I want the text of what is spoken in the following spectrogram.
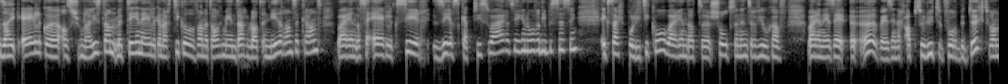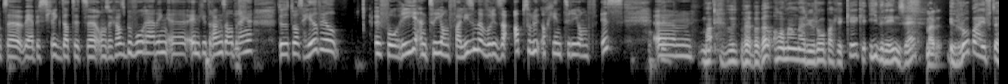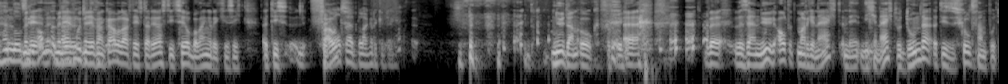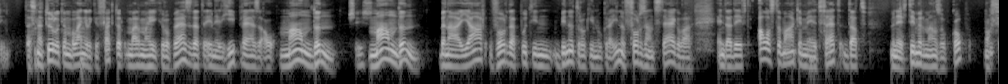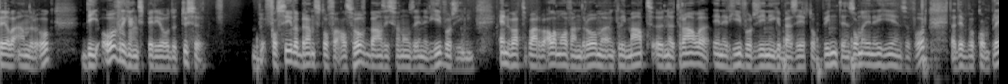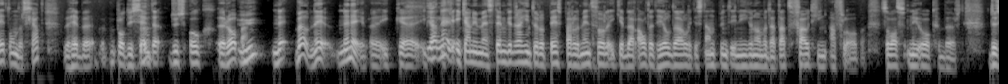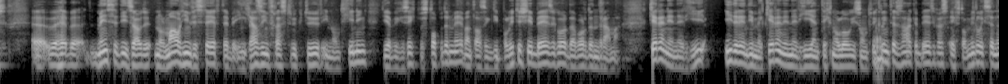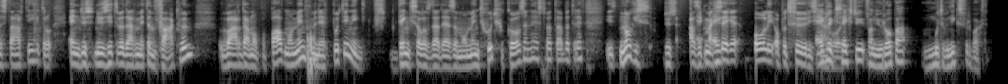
zag ik eigenlijk eh, als journalist dan meteen eigenlijk een artikel van het Algemeen Dagblad, een Nederlandse krant, waarin dat ze eigenlijk zeer, zeer sceptisch waren tegenover die beslissing. Ik zag Politico, waarin dat eh, Scholz een interview gaf, waarin hij zei eh, wij zijn er absoluut voor beducht, want wij hebben schrik dat dit onze gasbevoorrading in gedrang zal brengen. Dus het was heel veel euforie en triomfalisme voor iets dat absoluut nog geen triomf is. Ehm, Maar we, we hebben wel allemaal naar Europa gekeken. Iedereen zei, Maar- Europa heeft de hendels in Meneer, handen. daar meneer, het meneer Van. Kouwelaert heeft daar juist iets heel belangrijks gezegd. Het is fout, altijd belangrijke dingen. nu dan ook. Eh, we, we zijn nu altijd maar geneigd, nee, niet geneigd, we doen dat, het is de schuld van Poetin. Dat is natuurlijk een belangrijke factor, maar mag ik erop wijzen dat de energieprijzen al maanden, Precies. maanden, bijna een jaar voordat Poetin binnentrok in Oekraïne, fors aan het stijgen waren. En dat heeft alles te maken met het feit dat meneer Timmermans op kop, nog vele anderen ook, die overgangsperiode tussen fossiele brandstoffen als hoofdbasis van onze energievoorziening. En wat, waar we allemaal van dromen, een klimaatneutrale energievoorziening gebaseerd op wind- en zonne-energie enzovoort, dat hebben we compleet onderschat. We hebben producenten... Dus ook Europa. u? Nee, wel, nee, nee, nee. Eh, Ik, eh, ik, Ja, nee. Ik, ik kan u mijn stemgedrag in het Europees Parlement voorleggen. Ik heb daar altijd heel duidelijke standpunten in ingenomen dat dat fout ging aflopen. Zoals nu ook gebeurt. Dus eh, we hebben mensen die zouden normaal geïnvesteerd hebben in gasinfrastructuur, in ontginning, die hebben gezegd we stoppen ermee, want als ik die politici bezig hoor, dat wordt een drama. Kernenergie, Iedereen die met kernenergie en technologische ontwikkeling ter zake bezig was, heeft onmiddellijk zijn staart ingetrokken. En dus nu zitten we daar met een vacuüm, waar dan op een bepaald moment meneer Poetin, ik denk zelfs dat hij zijn moment goed gekozen heeft wat dat betreft, is nog eens, Dus als ik mag eigenlijk- zeggen, olie op het vuur is gaan Eigenlijk gooien. zegt u van Europa moeten we niks verwachten.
